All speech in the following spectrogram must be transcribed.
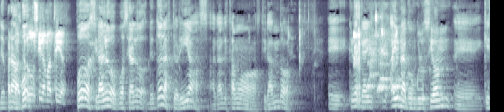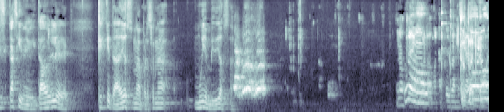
de, pará, ¿puedo, traducir a Matías. puedo decir algo? ¿Puedo decir algo? De todas las teorías acá que estamos tirando, eh, creo que hay, hay una conclusión eh, que es casi inevitable, que es que Tadeo es una persona muy envidiosa. No estoy de No. acuerdo con la afirmación. No, no,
